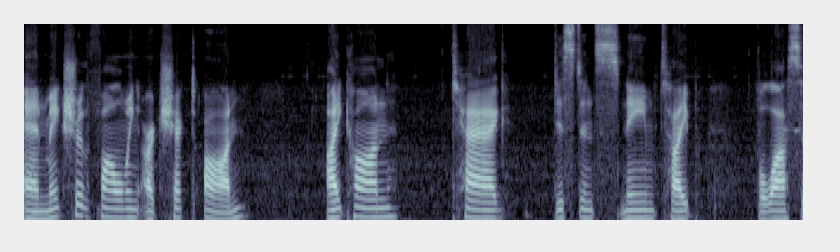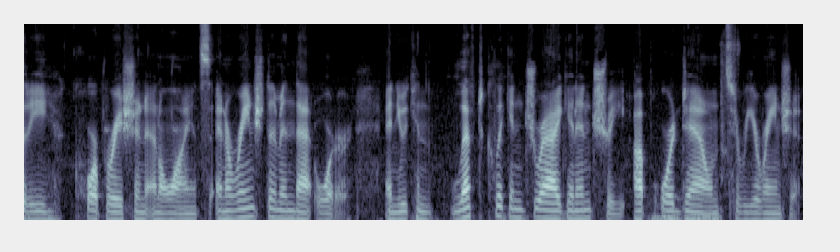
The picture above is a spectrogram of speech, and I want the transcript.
and make sure the following are checked on. Icon, tag, distance, name, type, velocity, corporation, and alliance, and arrange them in that order. And you can left click and drag an entry up or down to rearrange it.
